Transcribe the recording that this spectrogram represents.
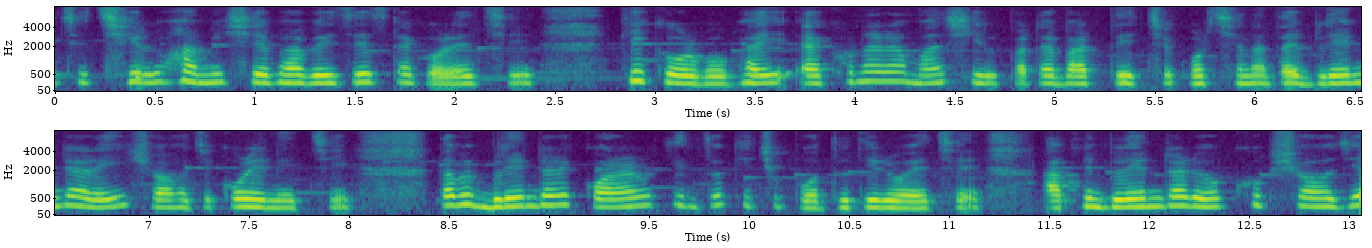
উচিত ছিল, আমি সেভাবেই চেষ্টা করেছি। কি করব ভাই? এখন আর আমার শিল্পাটা বাড়তে ইচ্ছে করছে না, তাই ব্লেন্ডারেই সহজে করে নিচ্ছি। তবে ব্লেন্ডারে করারও কিন্তু কিছু পদ্ধতি রয়েছে। আপনি ব্লেন্ডারেও খুব সহজে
